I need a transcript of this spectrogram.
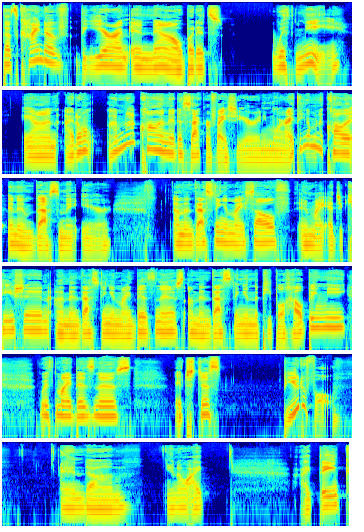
that's kind of the year I'm in now, but it's with me. And I don't, I'm not calling it a sacrifice year anymore. I think I'm going to call it an investment year. I'm investing in myself, in my education. I'm investing in my business. I'm investing in the people helping me with my business. It's just beautiful. And, um, you know, I, I think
